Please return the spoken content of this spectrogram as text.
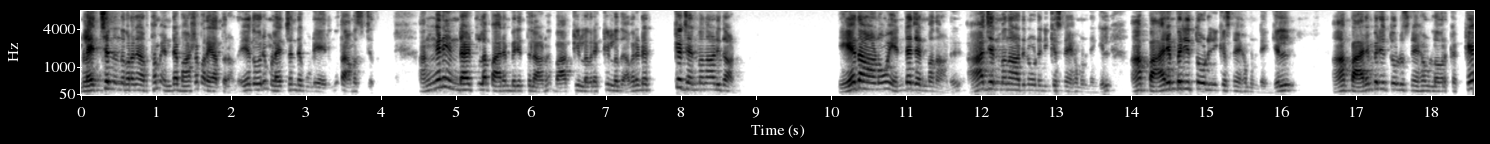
മ്ലേച്ഛൻ എന്ന് പറഞ്ഞ അർത്ഥം എന്റെ ഭാഷ പറയാത്ത ഒരാൾ ഏതോ ഒരു മ്ലേച്ഛന്റെ കൂടെയായിരുന്നു താമസിച്ചത്. അങ്ങനെ ഉണ്ടായിട്ടുള്ള പാരമ്പര്യത്തിലാണ് ബാക്കിയുള്ളവരൊക്കെ ഉള്ളത്. അവരുടെ ഒക്കെ ജന്മനാട് ഇതാണ്. ഏതാണോ എന്റെ ജന്മനാട് ആ ജന്മനാടിനോട് എനിക്ക് സ്നേഹമുണ്ടെങ്കിൽ ആ പാരമ്പര്യത്തോട് എനിക്ക് സ്നേഹമുണ്ടെങ്കിൽ ആ പാരമ്പര്യത്തോട് സ്നേഹമുള്ളവർക്കൊക്കെ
